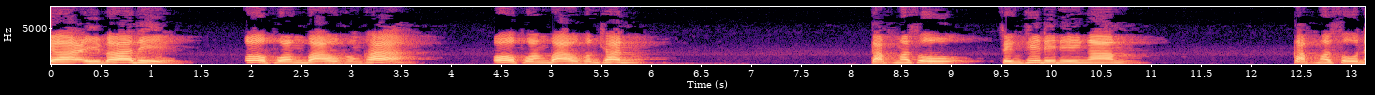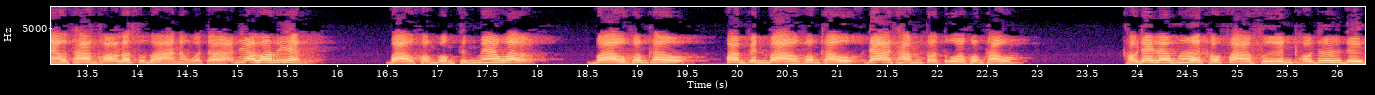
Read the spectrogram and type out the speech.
ยาอิบาดีโอ้พวงบ่าวของข้าโอ้พวงบ่าวของฉัน กลับมาสู่สิ่งที่ดี ๆ งาม ลับมาสู่แนวทางของรัสุบานอวตาอันนี้อัลลอฮ์เรียกบ่าวของพงถึงแม้ว่าบ่าวของเขาความเป็นบ่าวของเขาได้อาธรรมต่อตัวของเขา เขาได้ละเมิดเขาฝ่าฝืน เขาดื้อดึง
